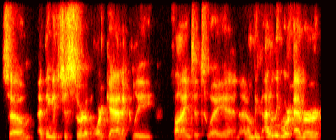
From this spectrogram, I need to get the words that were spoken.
So I think it's just sort of organically finds its way in. I don't think I don't think we're ever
